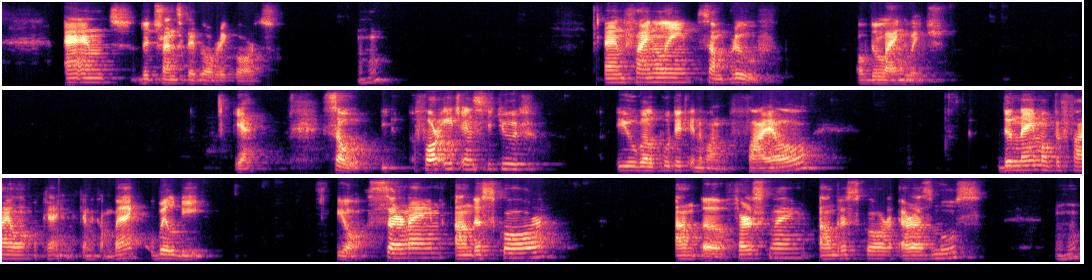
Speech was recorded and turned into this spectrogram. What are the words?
and the transcript of records. Mm -hmm. And finally, some proof of the language. Yeah, so for each institute, you will put it in one file. The name of the file, okay, can come back, will be your surname underscore and uh, first name underscore Erasmus. Mm -hmm.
